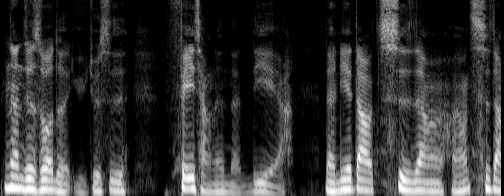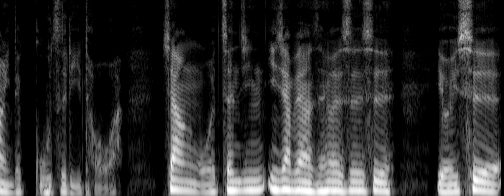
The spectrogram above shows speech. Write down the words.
那这时候的雨就是非常的冷冽啊，冷冽到刺这样，好像刺到你的骨子里头啊。像我曾经印象非常深刻的是，是有一次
